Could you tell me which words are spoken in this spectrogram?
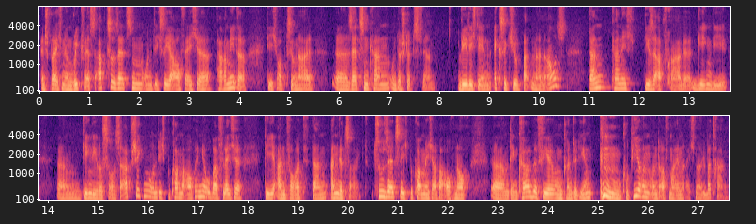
entsprechenden Requests abzusetzen und ich sehe auch, welche Parameter, die ich optional äh, setzen kann, unterstützt werden. Wähle ich den Execute-Button dann aus, dann kann ich diese Abfrage gegen die, ähm, gegen die Ressource abschicken und ich bekomme auch in der Oberfläche die Antwort dann angezeigt. Zusätzlich bekomme ich aber auch noch ähm, den Curl-Befehl und könnte den kopieren und auf meinen Rechner übertragen.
